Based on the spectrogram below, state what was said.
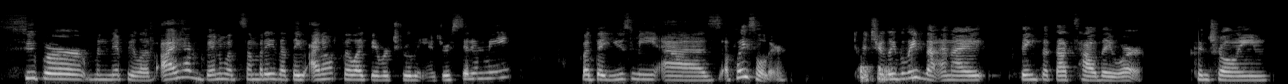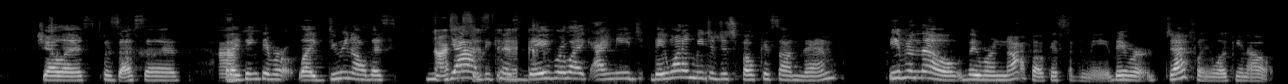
super manipulative. I have been with somebody that they I don't feel like they were truly interested in me, but they used me as a placeholder. I truly believe that and I think that that's how they were. Controlling, jealous, possessive. But I think they were like doing all this yeah, because they were like, I need, they wanted me to just focus on them, even though they were not focused on me. They were definitely looking out,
